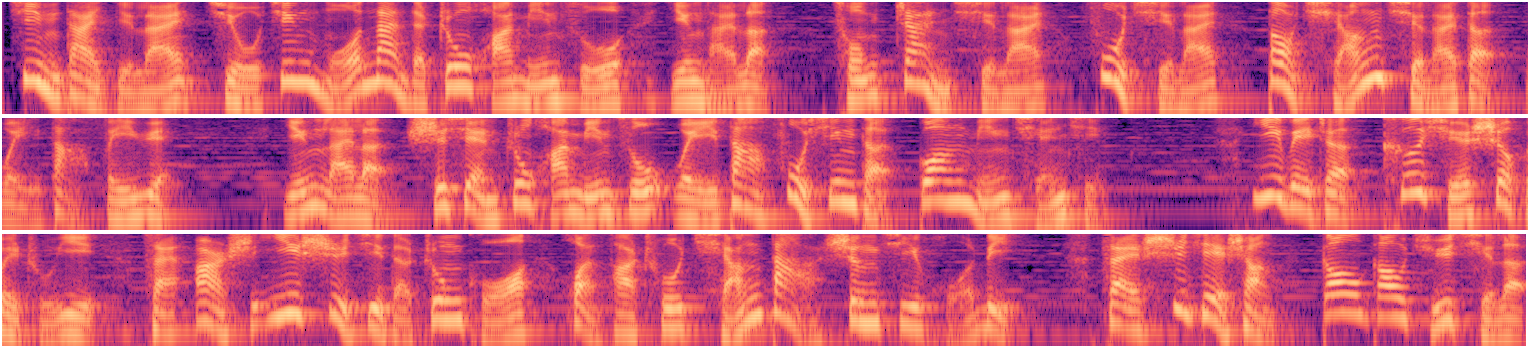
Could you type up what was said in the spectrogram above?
近代以来久经磨难的中华民族迎来了从站起来、富起来到强起来的伟大飞跃，迎来了实现中华民族伟大复兴的光明前景，意味着科学社会主义在二十一世纪的中国焕发出强大生机活力。在世界上高高举起了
